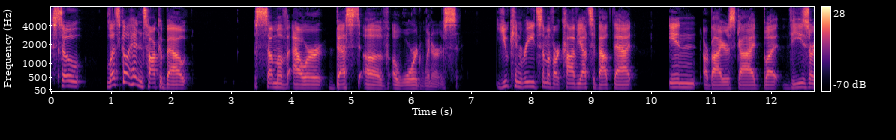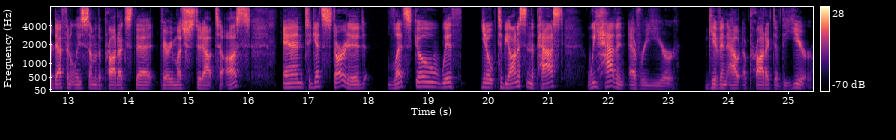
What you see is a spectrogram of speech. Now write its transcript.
So let's go ahead and talk about some of our best of award winners. You can read some of our caveats about that in our buyer's guide, but these are definitely some of the products that very much stood out to us. And to get started, let's go with, you know, to be honest, in the past, we haven't every year given out a product of the year.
